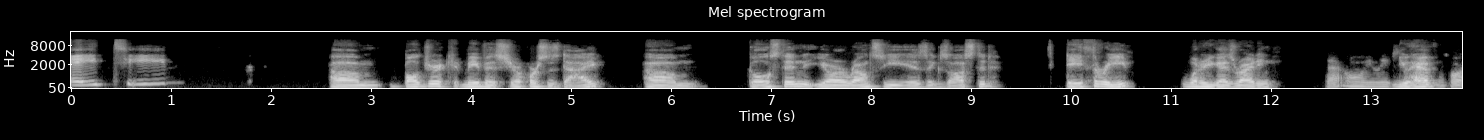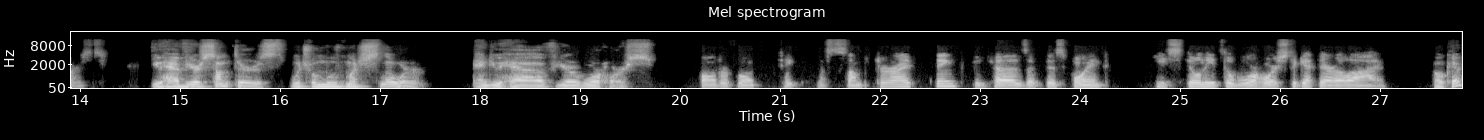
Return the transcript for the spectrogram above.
18. Um, Baldric, Mavis, your horses die. Um, Golston, your Rouncy is exhausted. Day three. What are you guys riding? That only leaves You have- horse. You have your Sumpters, which will move much slower, and you have your Warhorse. Baldric won't take the Sumpter, I think, because at this point he still needs the Warhorse to get there alive. Okay.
